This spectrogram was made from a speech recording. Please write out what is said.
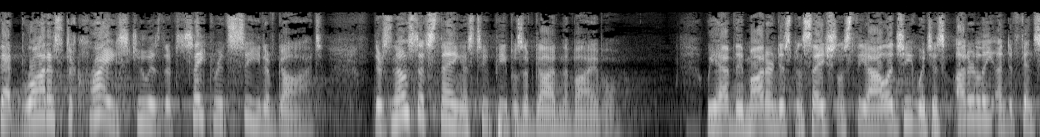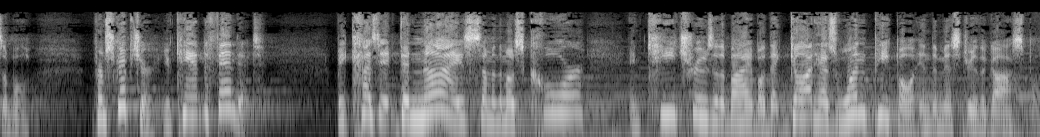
that brought us to Christ, who is the sacred seed of God. There's no such thing as two peoples of God in the Bible. We have the modern dispensationalist theology, which is utterly undefensible from Scripture. You can't defend it because it denies some of the most core and key truths of the Bible that God has one people in the mystery of the gospel.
